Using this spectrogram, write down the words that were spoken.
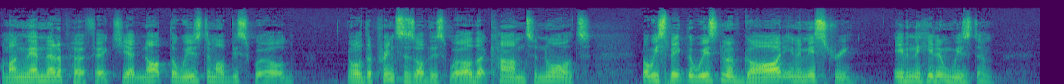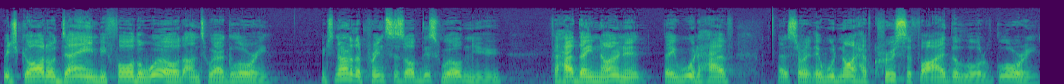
among them that are perfect, yet not the wisdom of this world, nor of the princes of this world that come to naught. But we speak the wisdom of God in a mystery, even the hidden wisdom, which God ordained before the world unto our glory, which none of the princes of this world knew, for had they known it, they would have, uh, sorry, they would not have crucified the Lord of glory.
